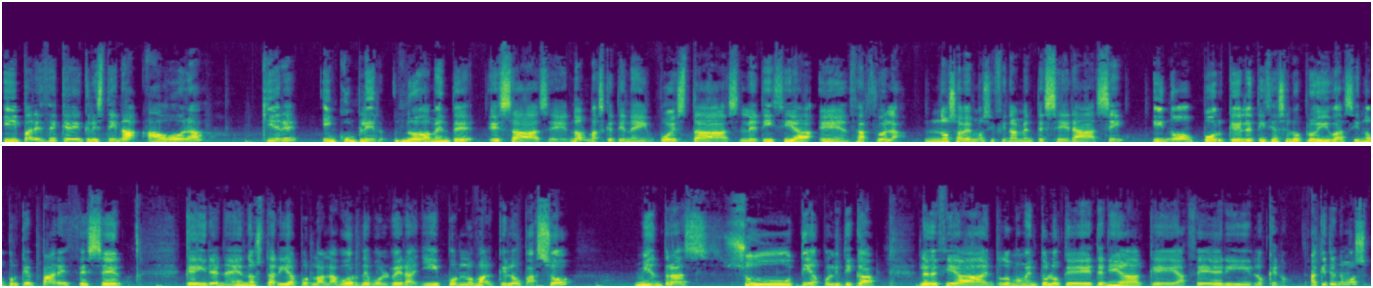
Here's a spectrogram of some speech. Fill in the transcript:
y parece que Cristina ahora quiere incumplir nuevamente esas eh, normas que tiene impuestas Leticia en Zarzuela. No sabemos si finalmente será así, y no porque Leticia se lo prohíba, sino porque parece ser que Irene no estaría por la labor de volver allí por lo mal que lo pasó, mientras su tía política le decía en todo momento lo que tenía que hacer y lo que no. Aquí tenemos,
